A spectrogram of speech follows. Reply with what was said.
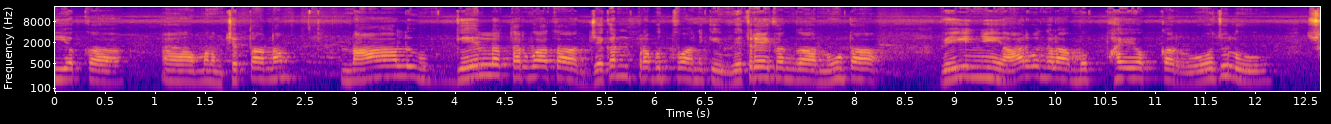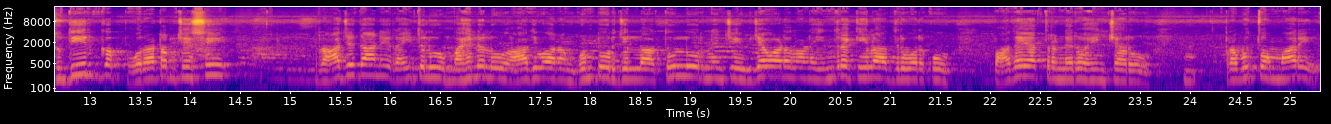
ఈ యొక్క మనం చెప్తా ఉన్నాం. నాలుగేళ్ళ తర్వాత జగన్ ప్రభుత్వానికి వ్యతిరేకంగా నూట వెయ్యి ఆరు వందల ముప్పై ఒక్క రోజులు సుదీర్ఘ పోరాటం చేసి రాజధాని రైతులు మహిళలు ఆదివారం గుంటూరు జిల్లా తుళ్ళూరు నుంచి విజయవాడలోని ఇంద్రకీలాద్రి వరకు పాదయాత్ర నిర్వహించారు. ప్రభుత్వం మారి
